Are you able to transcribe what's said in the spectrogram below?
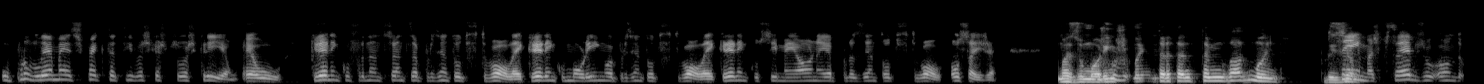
o problema é as expectativas que as pessoas criam. É o quererem que o Fernando Santos apresente outro futebol, é quererem que o Mourinho apresente outro futebol, é quererem que o Simeone apresente outro futebol. Ou seja. Mas o Mourinho, os... entretanto, tem mudado muito. Sim, mas percebes, onde,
